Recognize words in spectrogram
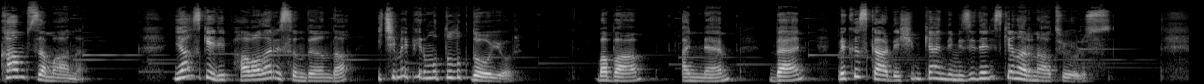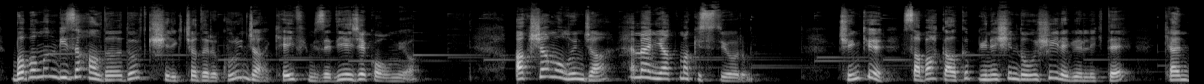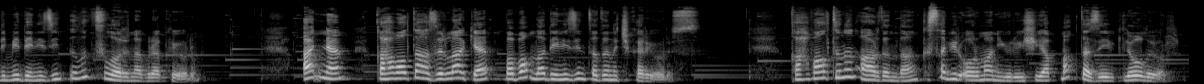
Kamp zamanı. Yaz gelip havalar ısındığında içime bir mutluluk doğuyor. Babam, annem, ben ve kız kardeşim kendimizi deniz kenarına atıyoruz. Babamın bize aldığı dört kişilik çadırı kurunca keyfimize diyecek olmuyor. Akşam olunca hemen yatmak istiyorum. Çünkü sabah kalkıp güneşin doğuşu ile birlikte kendimi denizin ılık sularına bırakıyorum. Annem kahvaltı hazırlarken babamla denizin tadını çıkarıyoruz. Kahvaltının ardından kısa bir orman yürüyüşü yapmak da zevkli oluyor.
